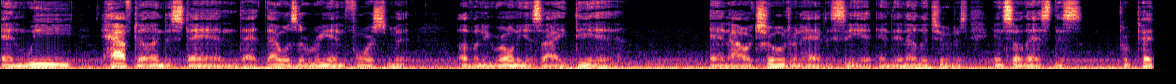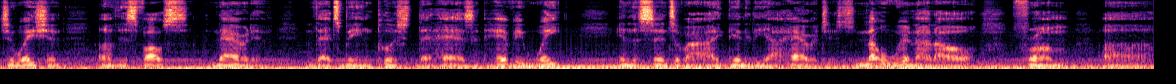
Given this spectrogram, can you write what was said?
And we have to understand that that was a reinforcement of an erroneous idea and our children had to see it and then other children. And so that's this perpetuation of this false narrative that's being pushed that has heavy weight in the sense of our identity, our heritage. No, we're not all from uh,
